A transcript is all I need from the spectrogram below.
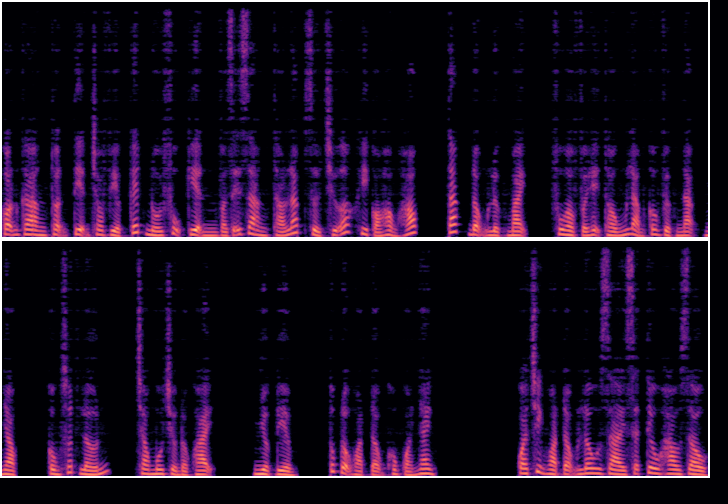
gọn gàng thuận tiện cho việc kết nối phụ kiện và dễ dàng tháo lắp sửa chữa khi có hỏng hóc, tác động lực mạnh, phù hợp với hệ thống làm công việc nặng nhọc, công suất lớn, trong môi trường độc hại. Nhược điểm, tốc độ hoạt động không quá nhanh. Quá trình hoạt động lâu dài sẽ tiêu hao dầu,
